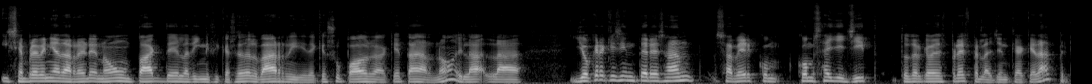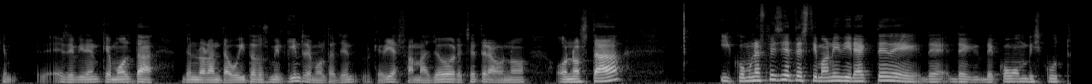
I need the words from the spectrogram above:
i sempre venia darrere no, un pack de la dignificació del barri, de què suposa, què tal, no? I la, la... Jo crec que és interessant saber com, com s'ha llegit tot el que ve després per la gent que ha quedat, perquè és evident que molta del 98 a 2015, molta gent, el que dia, es fa major, etc o no, o no està, i com una espècie de testimoni directe de, de, de, de com han viscut,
